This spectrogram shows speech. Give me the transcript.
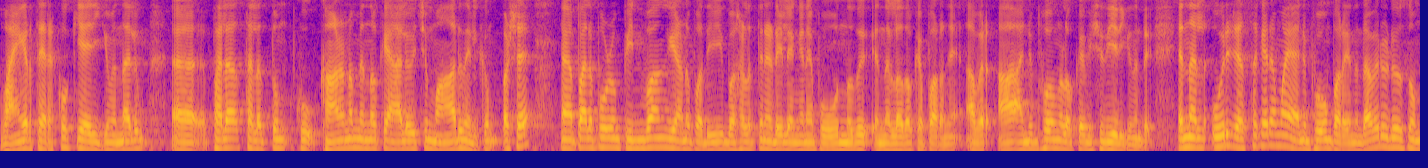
ഭയങ്കര തിരക്കൊക്കെ ആയിരിക്കും. എന്നാലും പല സ്ഥലത്തും കാണണം എന്നൊക്കെ ആലോചിച്ച് മാറി നിൽക്കും. പക്ഷേ പലപ്പോഴും പിൻവാങ്ങുകയാണ് പതിവ്. ബഹളത്തിനിടയിൽ എങ്ങനെ പോകുന്നത് എന്നുള്ളതൊക്കെ പറഞ്ഞ് അവർ ആ അനുഭവങ്ങളൊക്കെ വിശദീകരിക്കുന്നുണ്ട്. എന്നാൽ ഒരു രസകരമായ അനുഭവം പറയുന്നുണ്ട്. അവരൊരു ദിവസം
